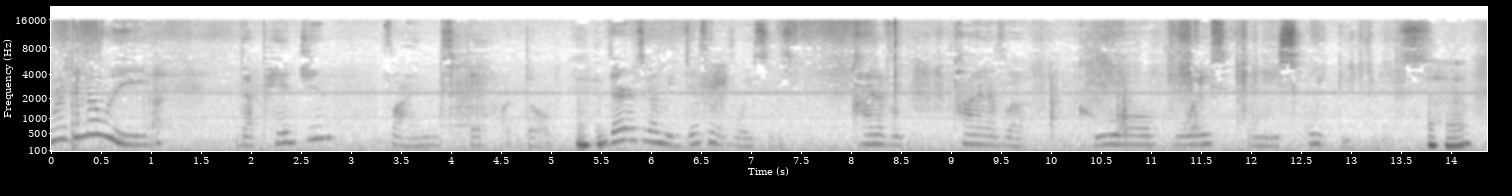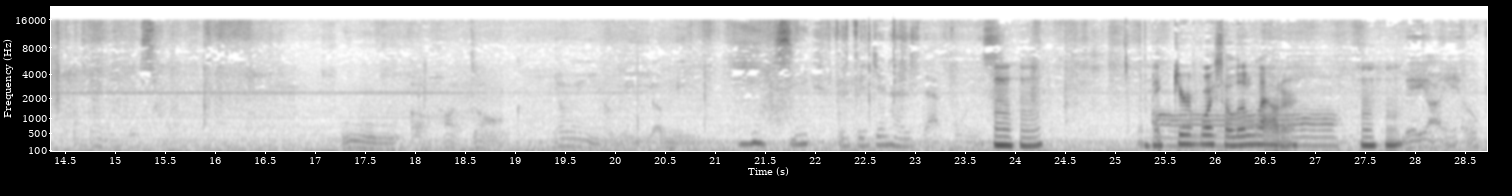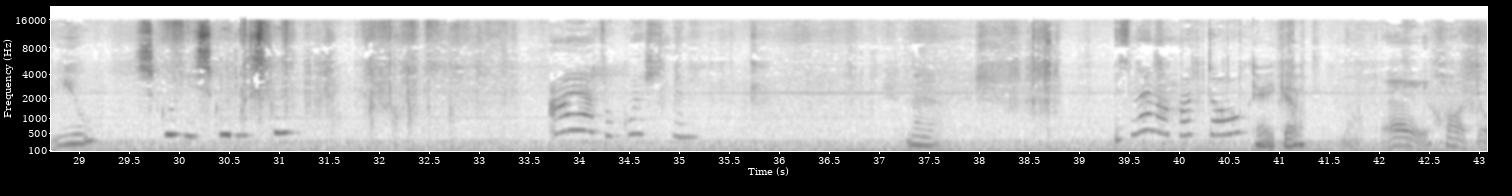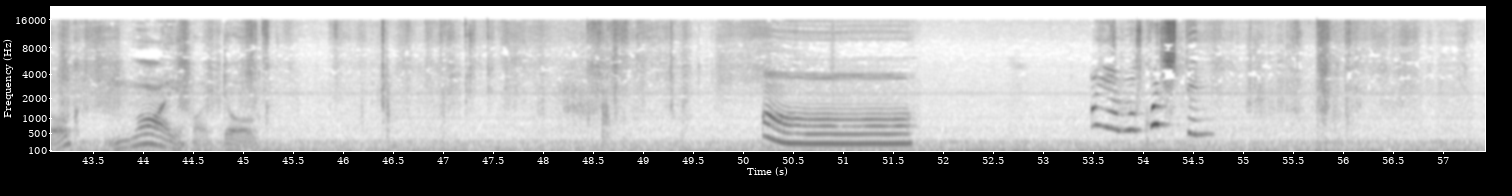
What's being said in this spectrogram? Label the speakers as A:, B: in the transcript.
A: we're gonna read The Pigeon Finds a Hot Dog.
B: Mhm.
A: And there's gonna be different voices. Kind of a kind of a cool voice and a squeaky voice.
B: Mm-hmm.
A: And this one. Ooh, a hot dog. Yummy, yummy, yummy. See, the pigeon has that voice.
B: Mm-hmm. Make your voice a little louder. Mm-hmm.
A: May I? Scooty, scooty, scoot. I have a question. No, no. Isn't that a hot dog?
B: There you go.
A: No, a hot dog. My hot dog. Aww. I have a question.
